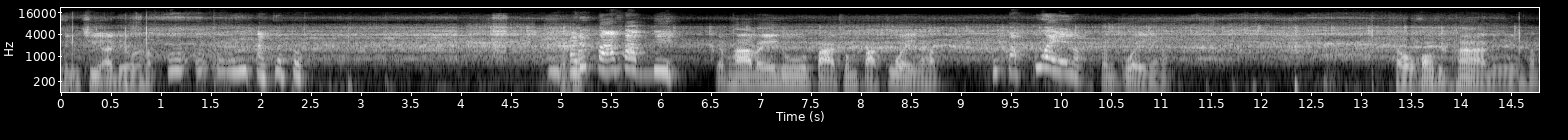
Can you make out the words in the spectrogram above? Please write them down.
เห็นชื่ออเดลแล้วครับโอ้โอ้โอ้ยป้าเกือบตกจะอะพาดูป้าขับดิจะพาไปดูป่าชมป่ากล้วยนะครับคุณปักกล้วยเลยเหรอต้นกล้วยนะครับ แถวคลองสิบห้านี่เองครับ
